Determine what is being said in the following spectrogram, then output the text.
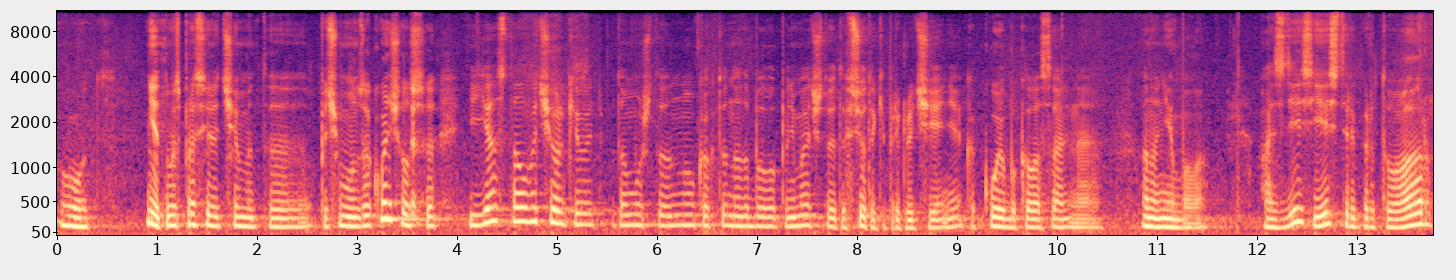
вот. Нет, ну вы спросили, чем это, почему он закончился, да. и я стал вычеркивать, потому что, ну, как-то надо было понимать, что это все-таки приключение, какое бы колоссальное оно не было. А здесь есть репертуар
